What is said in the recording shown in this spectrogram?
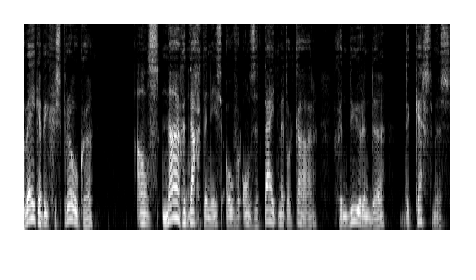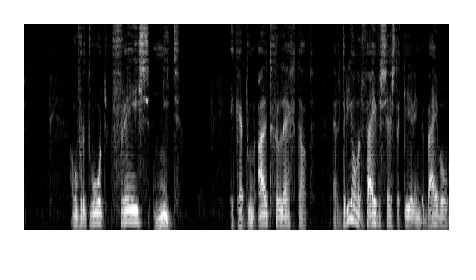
week heb ik gesproken als nagedachtenis over onze tijd met elkaar gedurende de kerstmis over het woord vrees niet. Ik heb toen uitgelegd dat er 365 keer in de Bijbel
